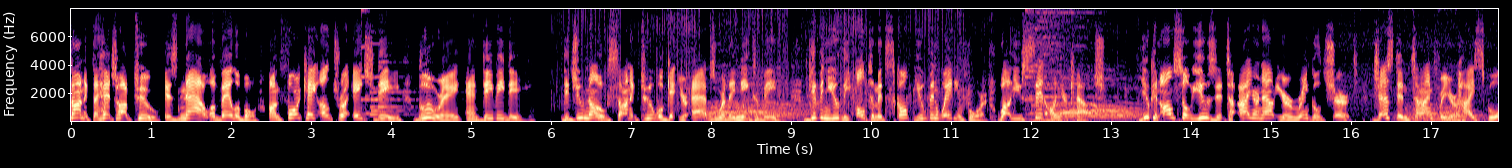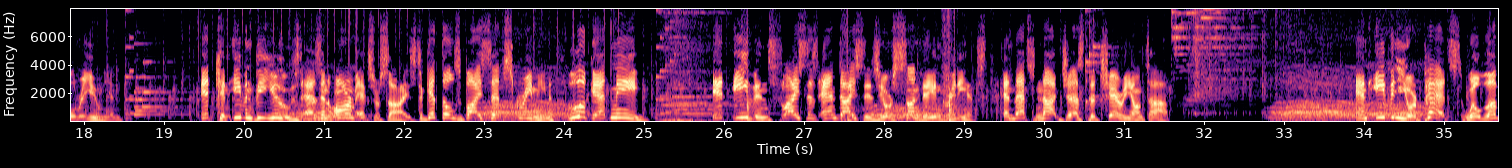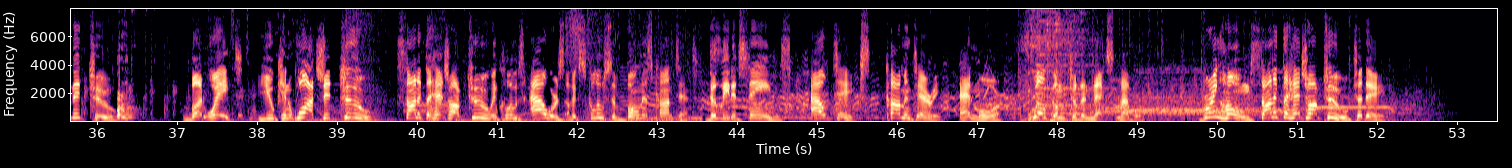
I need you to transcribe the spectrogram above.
Sonic the Hedgehog 2 is now available on 4K Ultra HD, Blu ray, and DVD. Did you know Sonic 2 will get your abs where they need to be, giving you the ultimate sculpt you've been waiting for while you sit on your couch? You can also use it to iron out your wrinkled shirt just in time for your high school reunion. It can even be used as an arm exercise to get those biceps screaming, Look at me! It even slices and dices your sundae ingredients. And that's not just the cherry on top. And even your pets will love it too. But wait, you can watch it too. Sonic the Hedgehog 2 includes hours of exclusive bonus content, deleted scenes, outtakes, commentary, and more. Welcome to the next level. Bring home Sonic the Hedgehog 2 today.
